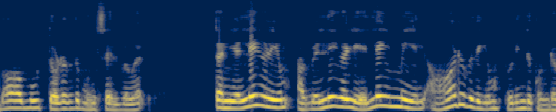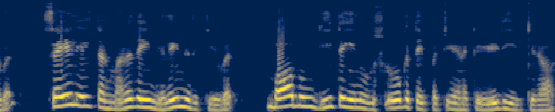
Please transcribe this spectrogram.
பாபு தொடர்ந்து முன் செல்பவர். தன் எல்லைகளையும் அவ்வெல்லைகள் எல்லையின்மையில் ஆடுவதையும் புரிந்து கொண்டவர். செயலில் தன் மனதை நிலைநிறுத்தியவர். பாபு கீதையின் ஒரு ஸ்லோகத்தை பற்றி எனக்கு எழுதியிருக்கிறார்.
